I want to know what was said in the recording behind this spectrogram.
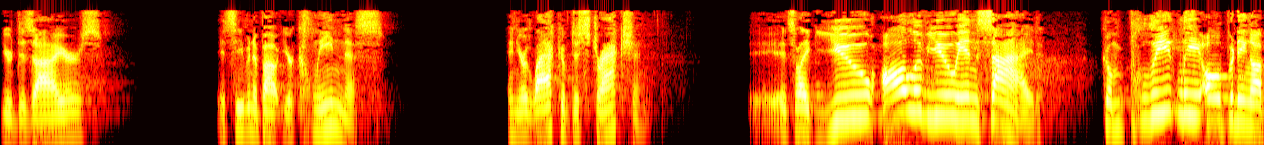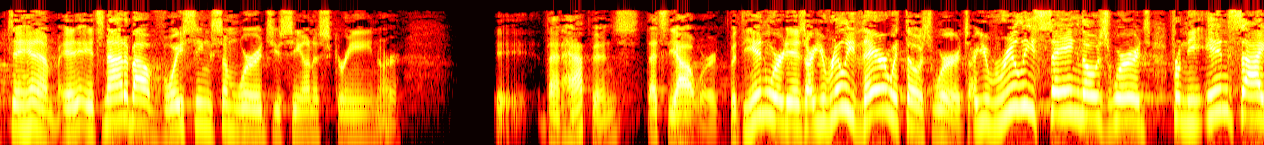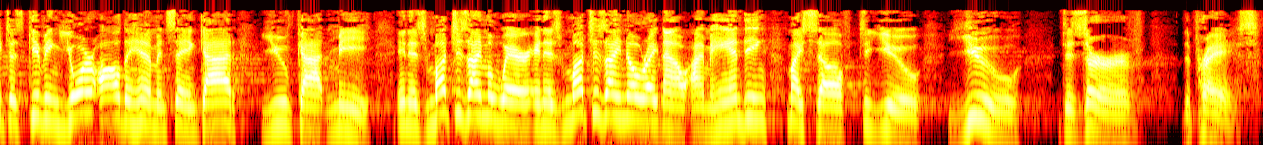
your desires. It's even about your cleanness and your lack of distraction. It's like you, all of you inside, completely opening up to Him. It's not about voicing some words you see on a screen or that happens. That's the outward. But the inward is, are you really there with those words? Are you really saying those words from the inside, just giving your all to Him and saying, God, you've got me. In as much as I'm aware, in as much as I know right now, I'm handing myself to you. You deserve the praise.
